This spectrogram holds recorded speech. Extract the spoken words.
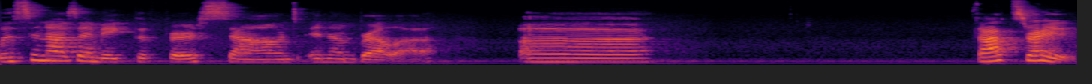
Listen as I make the first sound in umbrella. Uh, that's right,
